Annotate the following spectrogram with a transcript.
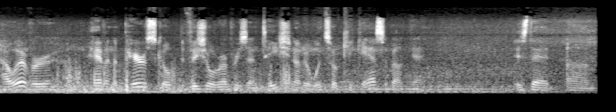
However, having the periscope, the visual representation of it, what's so kick-ass about that is that um,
